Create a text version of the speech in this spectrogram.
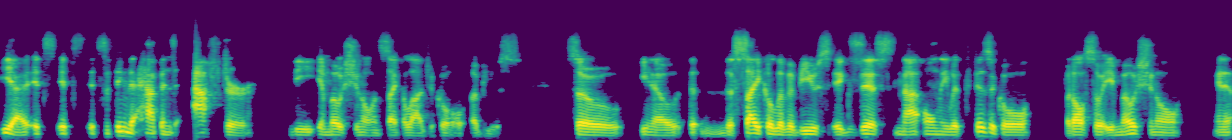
yeah it's it's it's the thing that happens after the emotional and psychological abuse so, you know, the, the cycle of abuse exists not only with physical, but also emotional. And it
